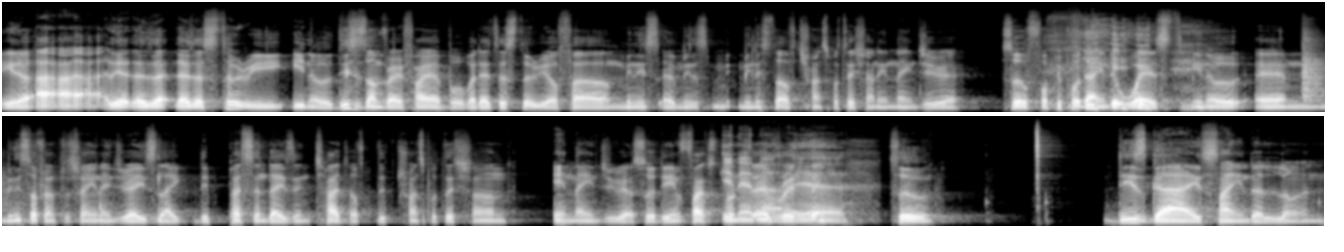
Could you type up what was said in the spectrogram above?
You know, I, I, I- there's, a, there's a story, you know, this is unverifiable, but there's a story of a minister, a minister of transportation in Nigeria. So for people that are in the West, you know, um, minister of transportation in Nigeria is like the person that is in charge of the transportation in Nigeria. So the infrastructure, In everything. yeah. So this guy signed a loan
